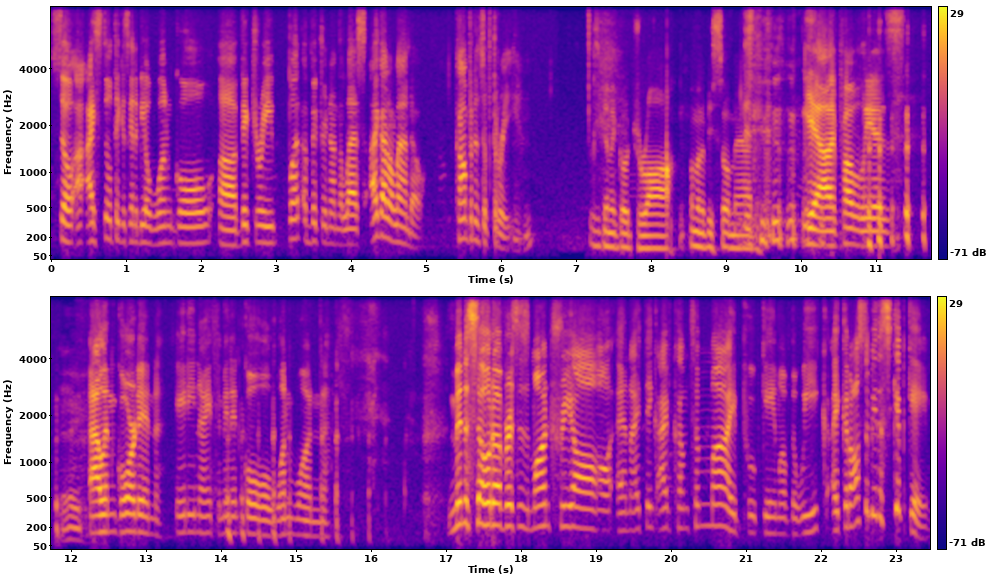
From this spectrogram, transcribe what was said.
So I, I still think it's going to be a one goal uh, victory, but a victory nonetheless. I got Orlando. Confidence of 3 mm-hmm. He's gonna go draw. I'm gonna be so mad. yeah, it probably is. Hey. Alan Gordon, 89th minute goal, 1 1. Minnesota versus Montreal, and I think I've come to my poop game of the week. It could also be the skip game.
